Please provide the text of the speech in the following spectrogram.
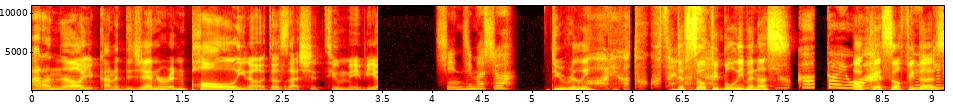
I don't know, you're kind of degenerate. And Paul, you know, does that shit too, maybe. Do you really? Does Sophie believe in us? Okay, Sophie does.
